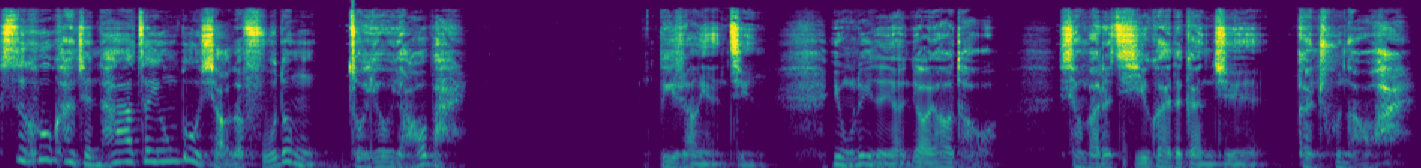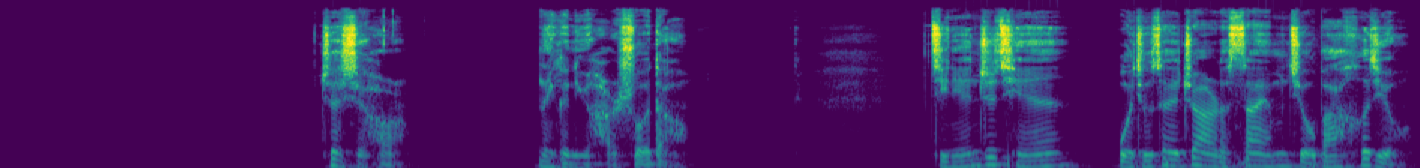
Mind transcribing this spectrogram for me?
似乎看见它在用不小的浮动左右摇摆。闭上眼睛，用力的摇摇摇头，想把这奇怪的感觉赶出脑海。这时候，那个女孩说道：“几年之前，我就在这儿的三 M 酒吧喝酒。”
